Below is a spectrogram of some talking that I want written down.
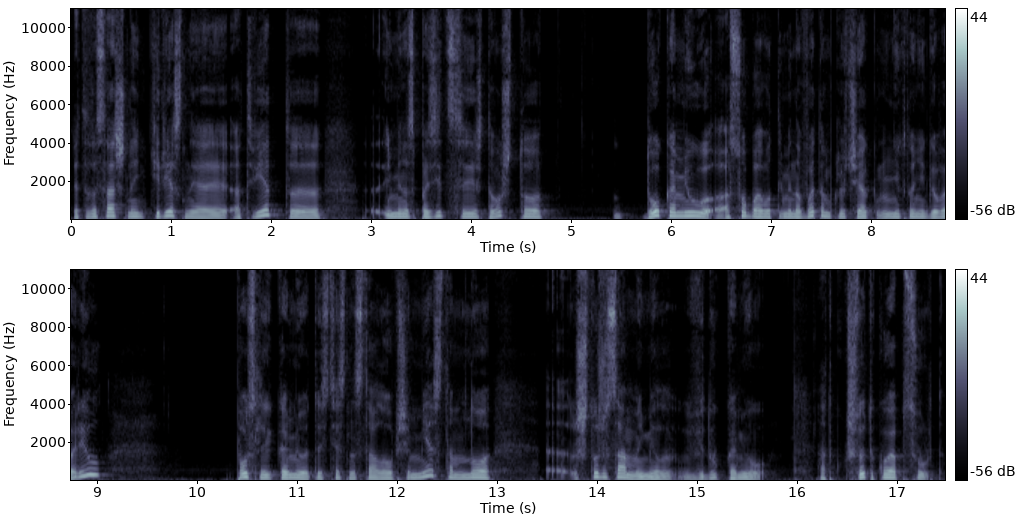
Это достаточно интересный ответ э, именно с позиции того, что до Камю особо вот именно в этом ключе никто не говорил, После Камю это, естественно, стало общим местом, но э, что же сам имел в виду Камю? Что такое абсурд?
